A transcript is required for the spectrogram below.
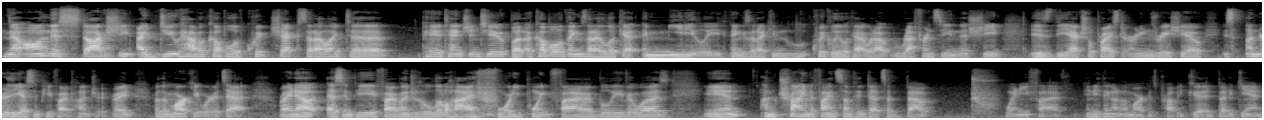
Now, on this stock sheet, I do have a couple of quick checks that I like to pay attention to, but a couple of things that I look at immediately, things that I can quickly look at without referencing this sheet, is the actual price to earnings ratio is under the S&P 500, right, or the market where it's at. Right now, S&P 500 is a little high at 40.5, I believe it was, and I'm trying to find something that's about 25 anything on the market is probably good. But again,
